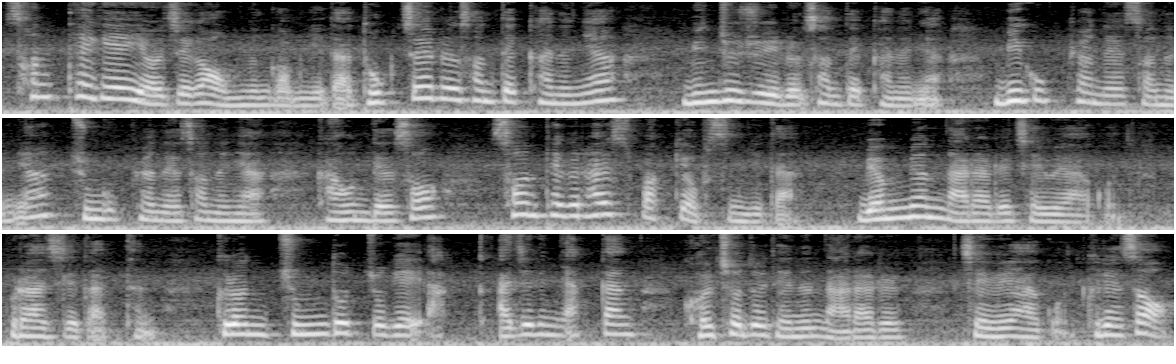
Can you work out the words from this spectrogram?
선택의 여지가 없는 겁니다. 독재를 선택하느냐, 민주주의를 선택하느냐, 미국 편에 서느냐, 중국 편에 서느냐 가운데서 선택을 할 수밖에 없습니다. 몇몇 나라를 제외하곤 브라질 같은 그런 중도 쪽에 아직은 약간 걸쳐도 되는 나라를 제외하곤 그래서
